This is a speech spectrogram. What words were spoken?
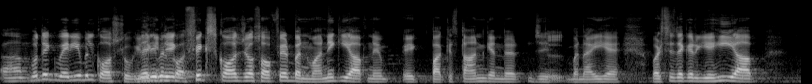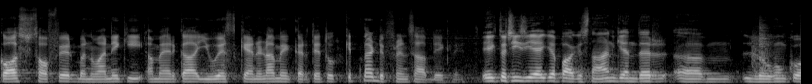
Um, वो तो एक वेरिएबल कॉस्ट होगी Variable लेकिन एक फिक्स कॉस्ट जो सॉफ्टवेयर बनवाने की आपने एक पाकिस्तान के अंदर बनाई है वर्सेस अगर यही आप कॉस्ट सॉफ्टवेयर बनवाने की अमेरिका यूएस कनाडा में करते तो कितना डिफरेंस आप देख रहे हैं? एक तो चीज़ ये है कि पाकिस्तान के अंदर लोगों को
